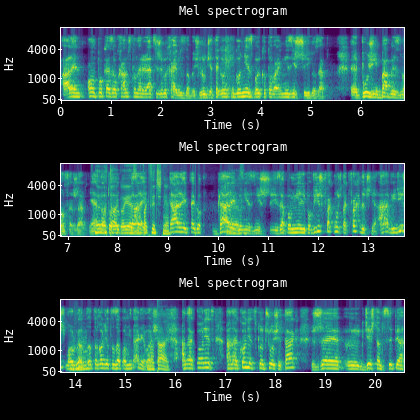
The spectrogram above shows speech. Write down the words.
Ale on pokazał chamsko na relacji, żeby hype zdobyć. Ludzie tego go nie zbojkotowali, nie zniszczyli go za to. E, później baby z nosa żart, nie? No, no to tak, o Jezu, dalej, faktycznie. Dalej tego, dalej go nie zniszczyli, zapomnieli, bo widzisz, fakt, może tak faktycznie, a widzisz, można, mm -hmm. to, to chodzi o to zapominanie no właśnie. No tak. A na koniec, a na koniec skończyło się tak, że y, gdzieś tam sypia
